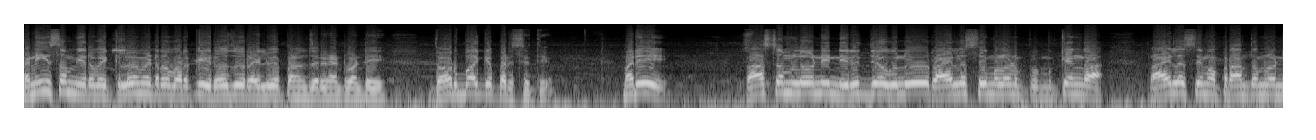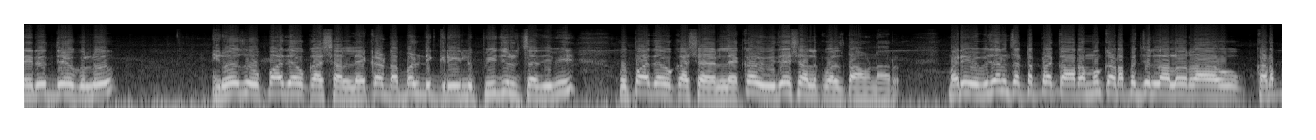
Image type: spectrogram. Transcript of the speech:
కనీసం ఇరవై కిలోమీటర్ల వరకు ఈరోజు రైల్వే పనులు జరిగినటువంటి దౌర్భాగ్య పరిస్థితి. మరి రాష్ట్రంలోని నిరుద్యోగులు రాయలసీమలోని ముఖ్యంగా రాయలసీమ ప్రాంతంలో నిరుద్యోగులు ఈరోజు ఉపాధి అవకాశాలు లేక డబుల్ డిగ్రీలు పీజీలు చదివి ఉపాధి అవకాశాలు లేక విదేశాలకు వెళ్తూ ఉన్నారు. మరి విభజన చట్ట ప్రకారము కడప జిల్లాలో రా కడప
